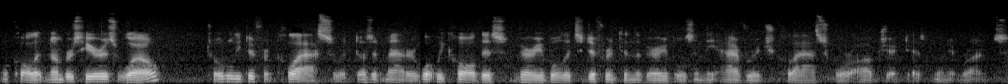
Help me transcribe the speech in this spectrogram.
We'll call it numbers here as well totally different class, so it doesn't matter what we call this variable. It's different than the variables in the average class or object as when it runs.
